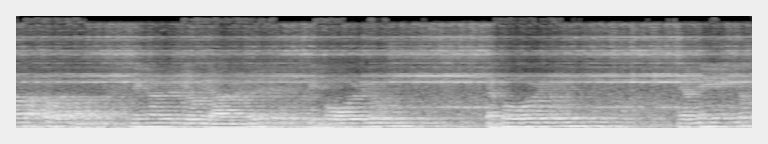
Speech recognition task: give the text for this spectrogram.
പത്രപഠനം നിങ്ങളുടെ ഉണ്ടാകട്ടെ എപ്പോഴും എന്നേക്കും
